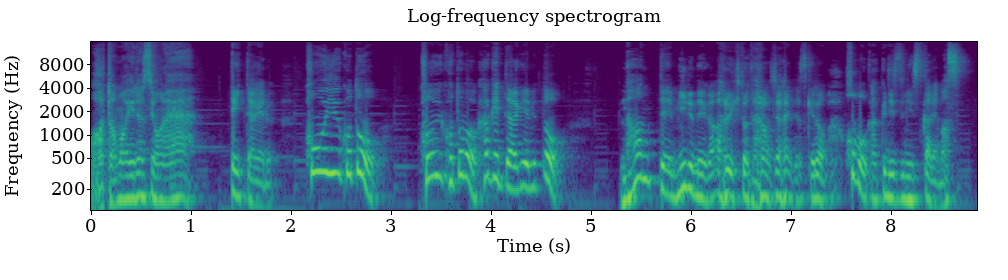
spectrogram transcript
頭いいですよねって言ってあげる。こういうことを、こういう言葉をかけてあげると、なんて見る目がある人だろうじゃないですけど、ほぼ確実に好かれます。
